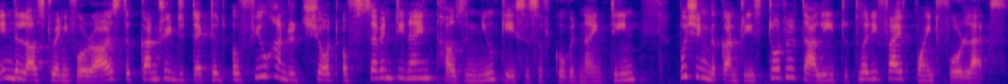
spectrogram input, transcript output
In the last 24 hours, the country detected a few hundred short of 79,000 new cases of COVID 19, pushing the country's total tally to 35.4 lakhs.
